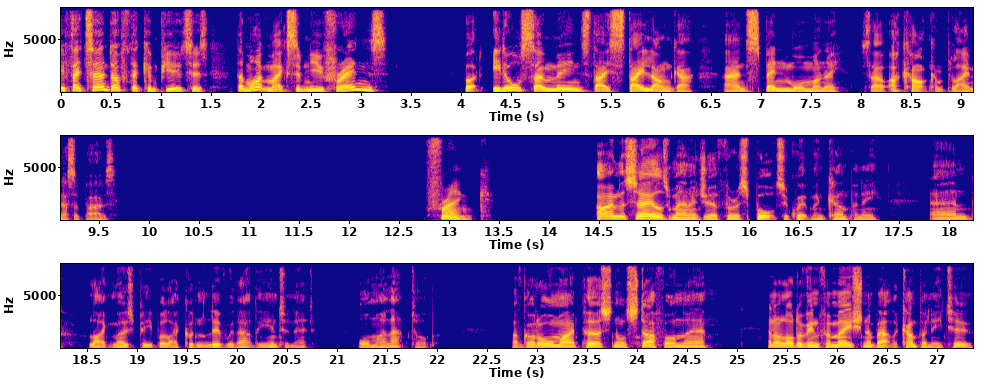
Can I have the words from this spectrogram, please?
If they turned off their computers, they might make some new friends. But it also means they stay longer and spend more money. So I can't complain, I suppose. Frank. I'm the sales manager for a sports equipment company, and like most people, I couldn't live without the internet or my laptop. I've got all my personal stuff on there, and a lot of information about the company, too.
